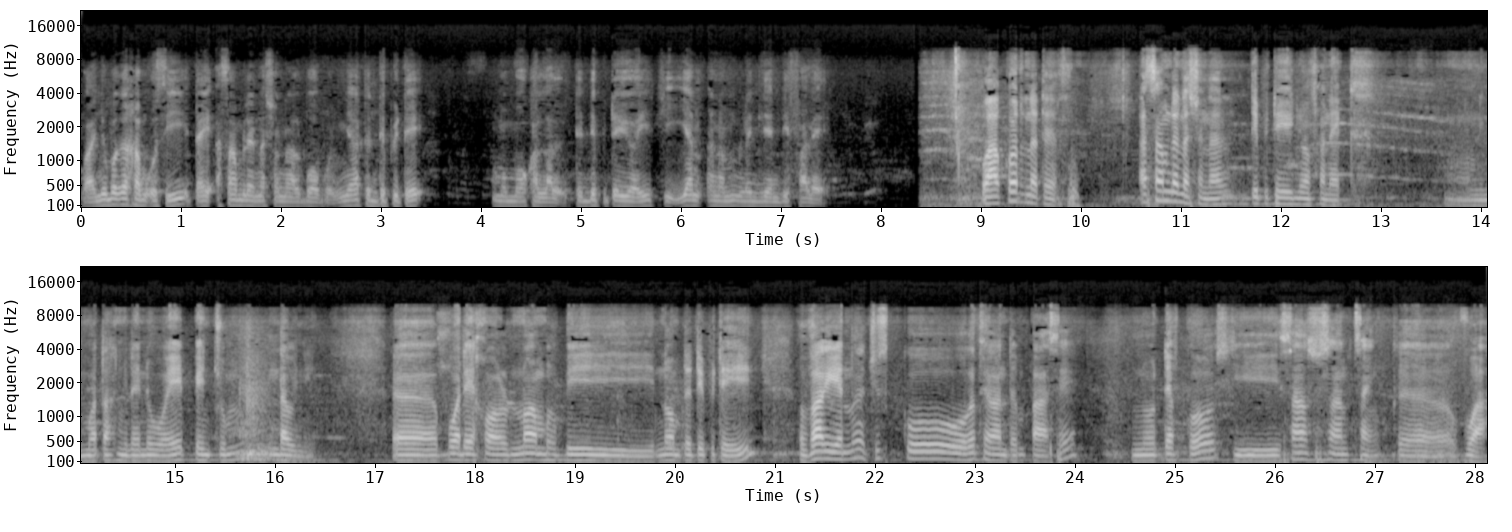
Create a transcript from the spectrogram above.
waaw ñu bëgg a xam aussi tey assemblée nationale boobu ñaata député moom moo ko lal te député yooyu ci yan anam lañ leen di falee. waaw coordonnateur assemblée nationale député yi ñoo fa nekk. Moo tax ñu leen di wooyee pencum ndaw ñi. Boo dee xool nombre bi nombre de député yi varié na jusqu'au référendum passé ñu def ko ci cent soixante cinq voix.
